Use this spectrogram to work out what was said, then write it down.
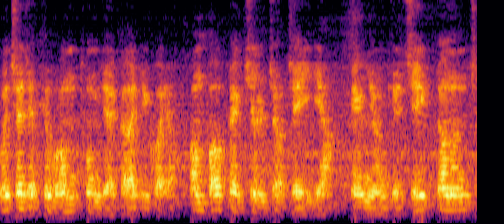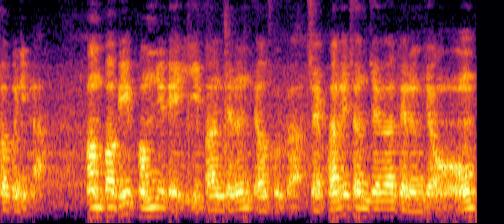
구체적 규범 통제가 이고요. 헌법 107조 제2항, 백령규칙 또는 처분이나 헌법이 법률에 위반되는 여부가 재판의 전제가 되는 경우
